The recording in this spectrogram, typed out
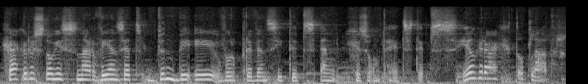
Ga gerust nog eens naar vnz.be voor preventietips en gezondheidstips. Heel graag tot later.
